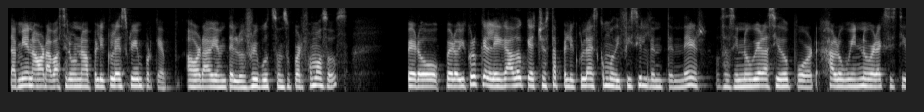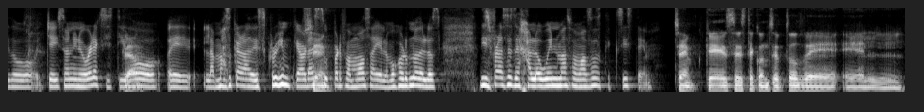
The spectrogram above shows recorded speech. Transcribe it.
también ahora va a ser una película de Scream porque ahora obviamente los reboots son súper famosos. Pero, pero yo creo que el legado que ha hecho esta película es como difícil de entender. O sea, si no hubiera sido por Halloween, no hubiera existido Jason y no hubiera existido Claro. eh, la máscara de Scream, que ahora Sí. es súper famosa y a lo mejor uno de los disfraces de Halloween más famosos que existen. Sí, que es este concepto de el,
